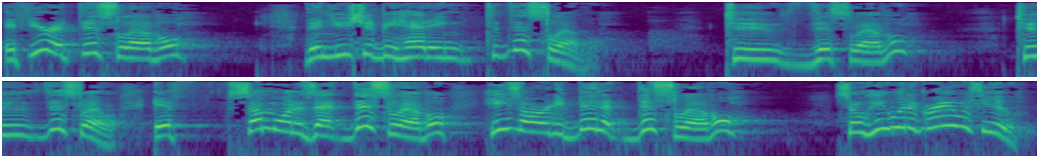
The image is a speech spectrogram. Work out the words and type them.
if you're at this level, then you should be heading to this level, to this level, to this level. If someone is at this level, he's already been at this level, so he would agree with you.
